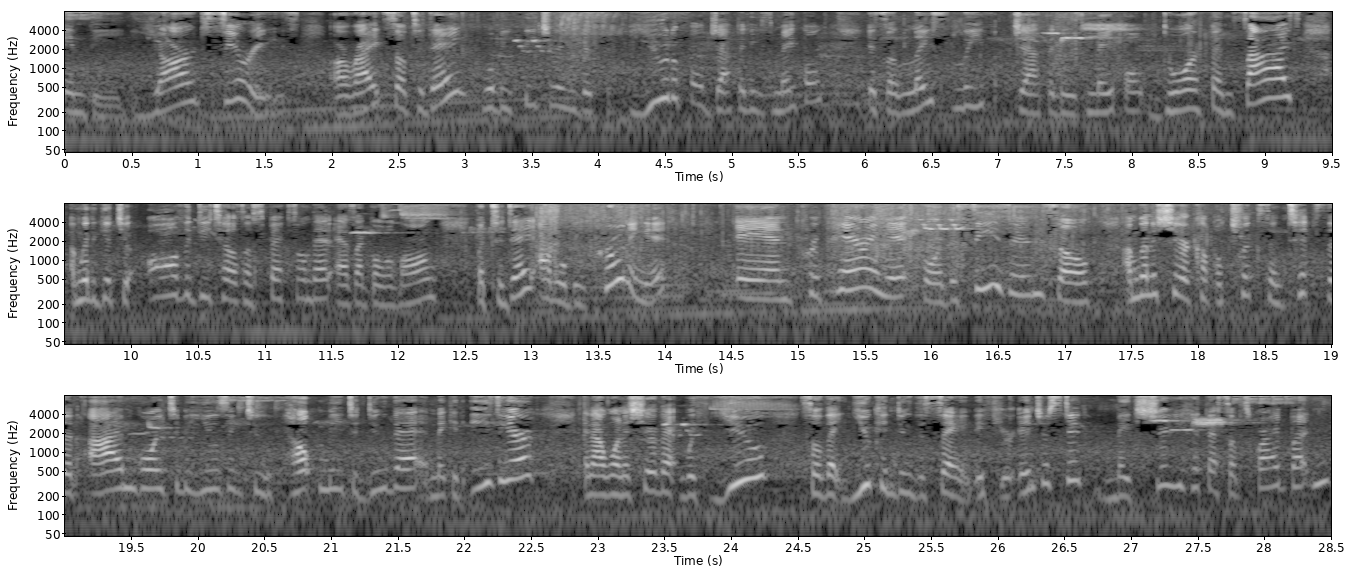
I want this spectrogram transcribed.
in the yard series. All right, so today we'll be featuring this beautiful Japanese maple. It's a lace leaf Japanese maple, dwarf in size. I'm gonna get you all the details and specs on that as I go along. But today I will be pruning it and preparing it for the season. So I'm going to share a couple tricks and tips that I'm going to be using to help me to do that and make it easier. And I want to share that with you so that you can do the same. If you're interested, make sure you hit that subscribe button,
